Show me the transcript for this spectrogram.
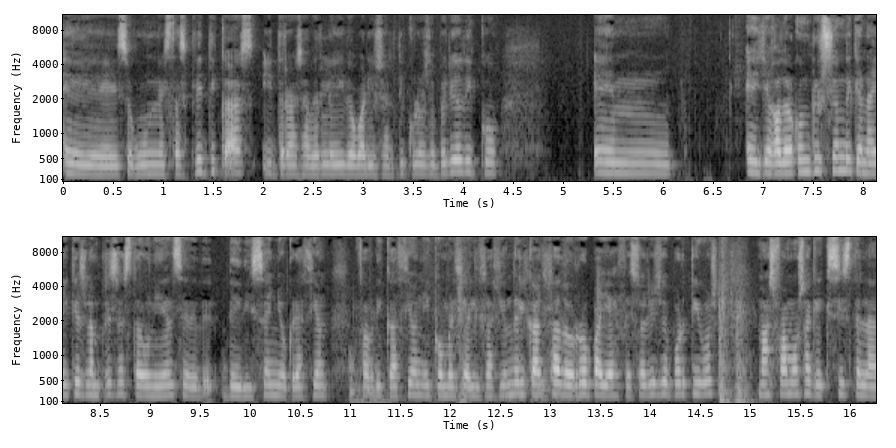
eh, según estas críticas y tras haber leído varios artículos de periódico, em, He llegado a la conclusión de que Nike es la empresa estadounidense de, diseño, creación, fabricación y comercialización del calzado, ropa y accesorios deportivos más famosa que existe en la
